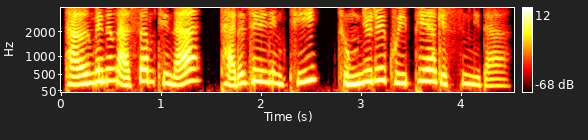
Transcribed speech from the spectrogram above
다음에는 아쌈티나 다르질링티 종류를 구입해야겠습니다.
